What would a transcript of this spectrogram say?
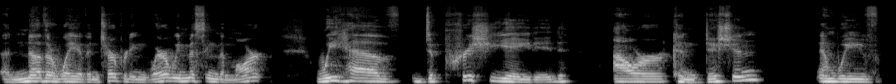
another way of interpreting where are we missing the mark? We have depreciated our condition and we've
